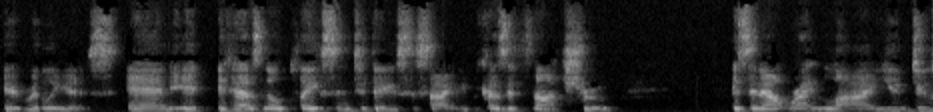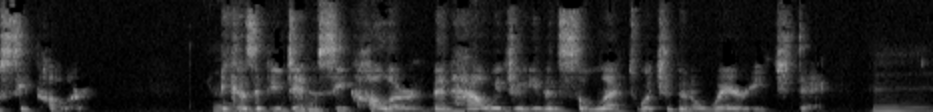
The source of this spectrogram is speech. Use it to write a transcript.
It really is. And it, it has no place in today's society because it's not true. It's an outright lie. You do see color. Right. Because if you didn't see color, then how would you even select what you're going to wear each day? Mm.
